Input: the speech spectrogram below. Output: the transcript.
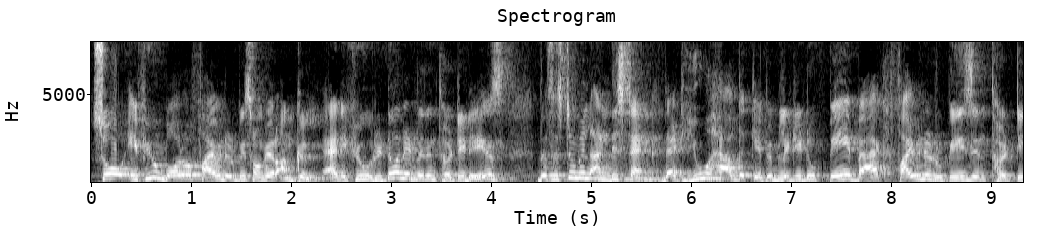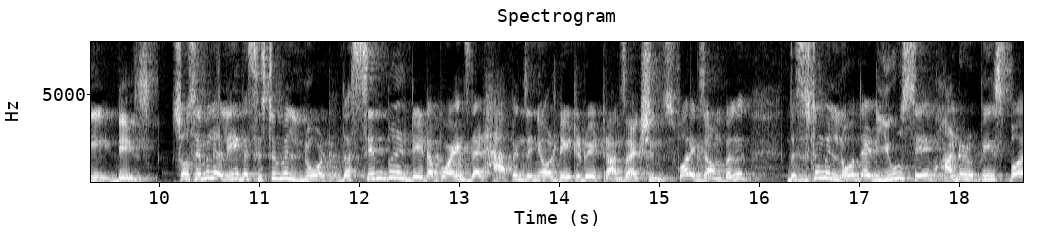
So if you borrow 500 rupees from your uncle and if you return it within 30 days, the system will understand that you have the capability to pay back 500 rupees in 30 days. So similarly, the system will note the simple data points that happens in your day-to-day -day transactions. For example, the system will note that you save 100 rupees per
